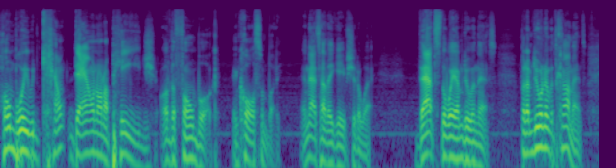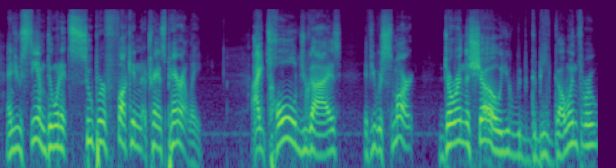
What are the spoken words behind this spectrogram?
Homeboy would count down on a page of the phone book and call somebody. And that's how they gave shit away. That's the way I'm doing this. But I'm doing it with comments. And you see I'm doing it super fucking transparently. I told you guys if you were smart during the show, you would be going through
